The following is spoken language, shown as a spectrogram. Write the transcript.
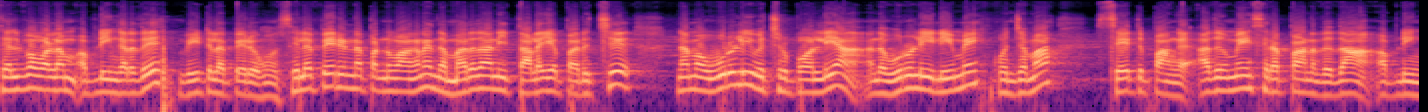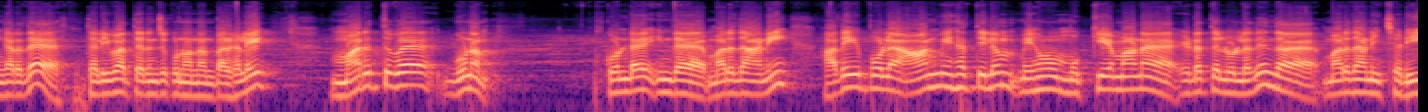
செல்வ வளம் அப்படிங்கிறது வீட்டில் பெருகும். சில பேர் என்ன பண்ணுவாங்கன்னா இந்த மருதாணி தலையை பறித்து நம்ம உருளி வச்சுருப்போம் இல்லையா? அந்த உருளிலையுமே கொஞ்சமாக சேர்த்துப்பாங்க. அதுவுமே சிறப்பானது தான் அப்படிங்கிறத தெளிவாக தெரிஞ்சுக்கணும் நண்பர்களே. மருத்துவ குணம். கொண்ட இந்த மருதாணி. அதே போல் ஆன்மீகத்திலும் மிகவும் முக்கியமான இடத்தில் உள்ளது இந்த மருதாணி செடி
